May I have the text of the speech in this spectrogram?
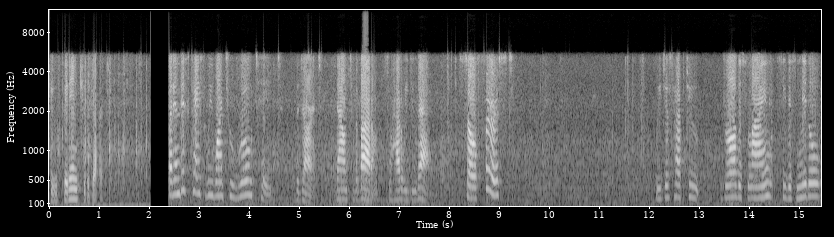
to fit into the dart. But in this case, we want to rotate the dart down to the bottom. So how do we do that? So first, we just have to draw this line. See this middle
